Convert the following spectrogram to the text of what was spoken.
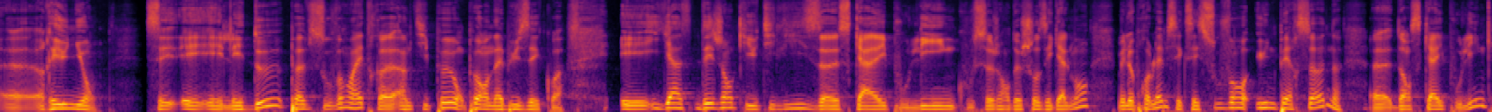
euh, réunion. Et, et les deux peuvent souvent être euh, un petit peu, on peut en abuser quoi. Et il y a des gens qui utilisent euh, Skype ou Link ou ce genre de choses également, mais le problème c'est que c'est souvent une personne euh, dans Skype ou Link,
